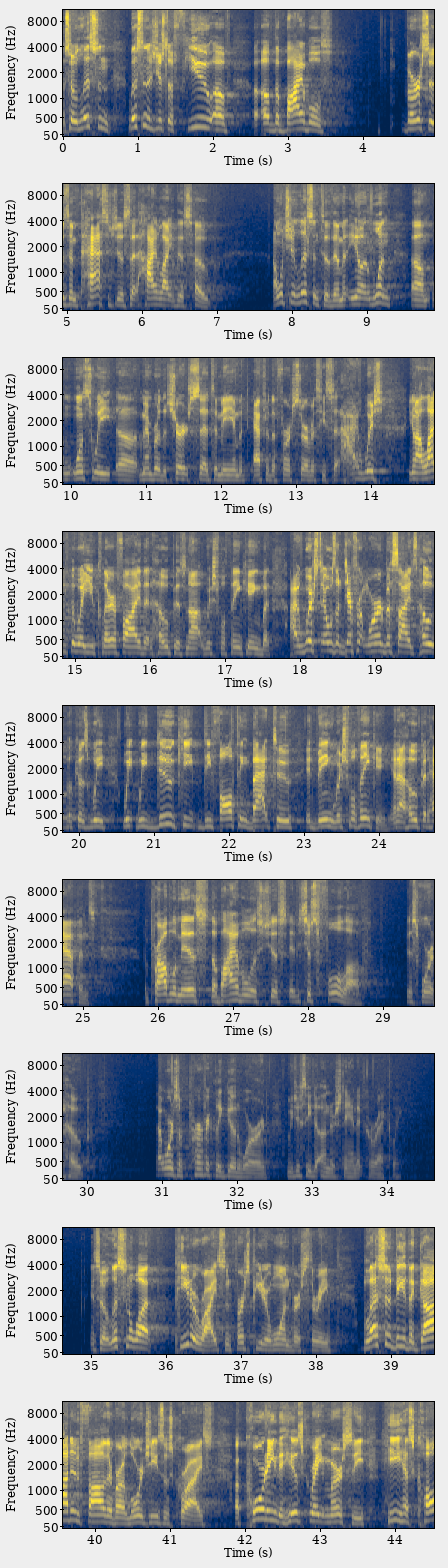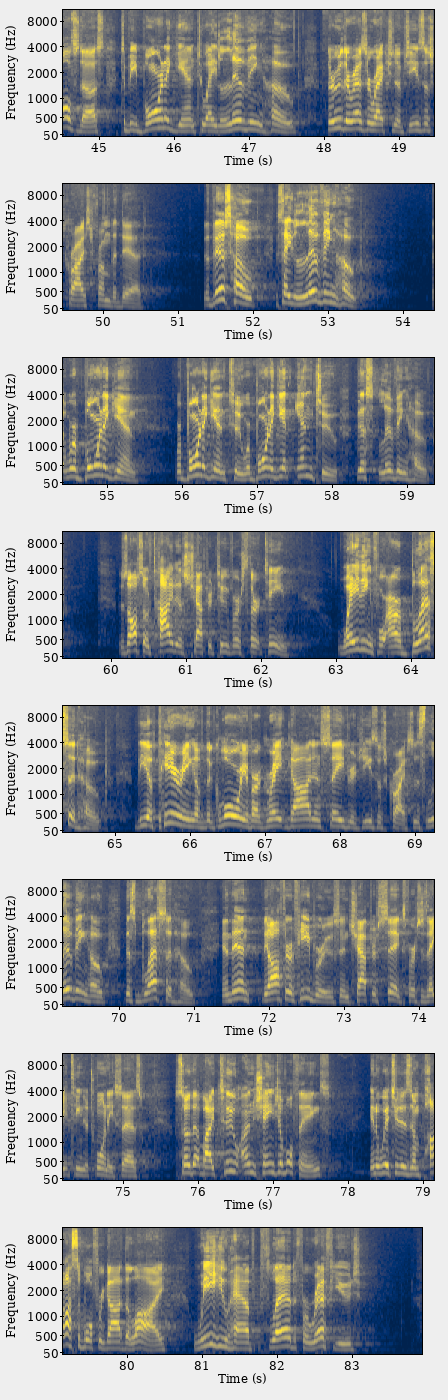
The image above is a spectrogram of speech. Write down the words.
So listen, listen to just a few of, of the Bible's verses and passages that highlight this hope. I want you to listen to them. And, you know, one, um, one sweet uh, member of the church said to me after the first service, he said, I wish, you know, I like the way you clarify that hope is not wishful thinking, but I wish there was a different word besides hope because we, we, we do keep defaulting back to it being wishful thinking, and I hope it happens. The problem is the Bible is just, it's just full of this word hope. That word's a perfectly good word. We just need to understand it correctly. And so listen to what Peter writes in 1 Peter 1, verse 3. Blessed be the God and Father of our Lord Jesus Christ. According to his great mercy, he has caused us to be born again to a living hope through the resurrection of Jesus Christ from the dead. This hope is a living hope that we're born again we're born again to, we're born again into this living hope. There's also Titus chapter 2 verse 13, waiting for our blessed hope, the appearing of the glory of our great God and Savior Jesus Christ. This living hope, this blessed hope. And then the author of Hebrews in chapter 6 verses 18 to 20 says, "So that by two unchangeable things in which it is impossible for God to lie, we who have fled for refuge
